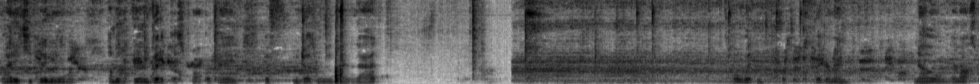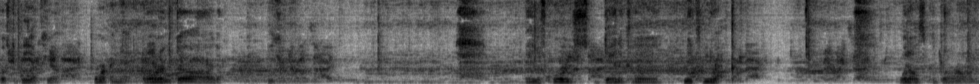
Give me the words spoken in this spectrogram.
Why do you keep hitting wall? I'm not very good at this track, okay? If you judge me by that. Cole Whitt and Parker Kligerman. No, they're not supposed to be up here. Or Annette. Or a dog. And of course, Danica makes me wreck. What else could go wrong?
